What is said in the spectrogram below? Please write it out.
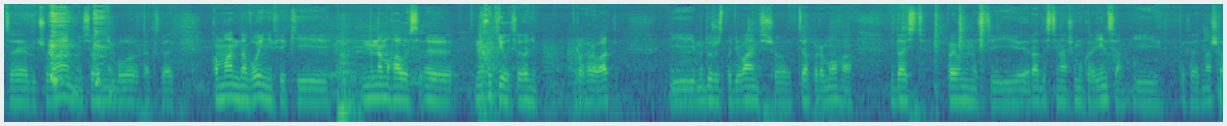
це відчуваємо. І сьогодні було так сказати. Команда воїнів, які не намагалися, е, не хотіли сьогодні програвати. І ми дуже сподіваємося, що ця перемога дасть впевненості і радості нашим українцям. І так сказати, наша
